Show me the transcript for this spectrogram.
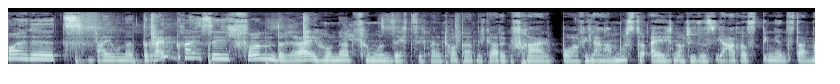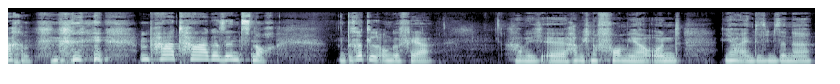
Folge 233 von 365. Meine Tochter hat mich gerade gefragt, boah, wie lange musst du eigentlich noch dieses Jahresdingens da machen? Ein paar Tage sind's noch. Ein Drittel ungefähr habe ich, äh, habe ich noch vor mir. Und ja, in diesem Sinne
